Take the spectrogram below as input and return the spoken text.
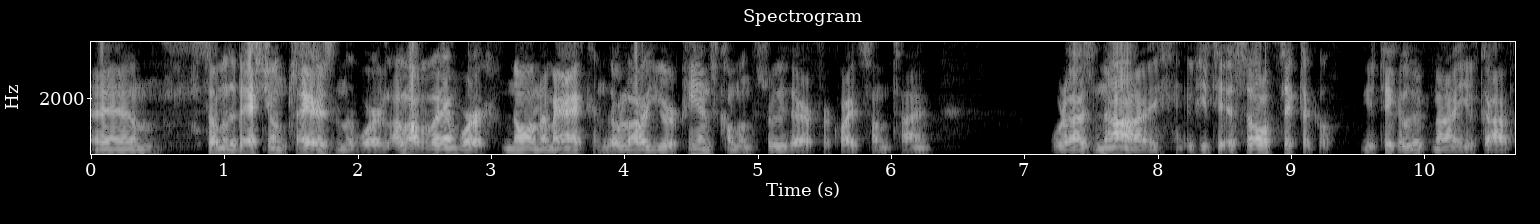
um, some of the best young players in the world, a lot of them were non-American. There were a lot of Europeans coming through there for quite some time. Whereas now, if you t- it's all cyclical. You take a look now, you've got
